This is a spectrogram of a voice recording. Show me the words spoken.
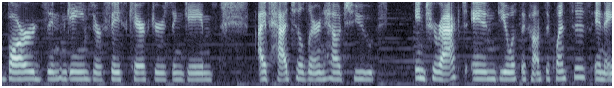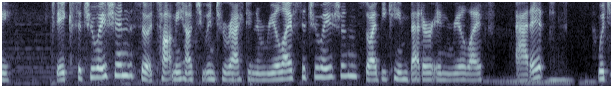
bards in games or face characters in games. I've had to learn how to interact and deal with the consequences in a fake situation. So it taught me how to interact in a real life situations. So I became better in real life at it, which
